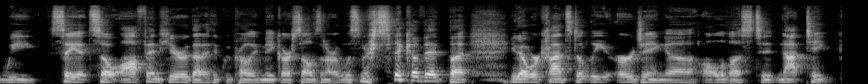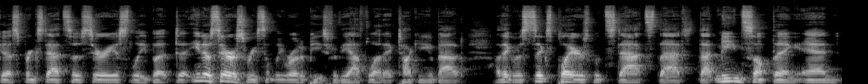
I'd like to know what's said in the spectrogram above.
we say it so often here that I think we probably make ourselves and our listeners sick of it. But, you know, we're constantly urging uh, all of us to not take uh, spring stats so seriously. But, uh, you know, Sarris recently wrote a piece for The Athletic talking about, I think it was six players with stats that, that mean something. And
